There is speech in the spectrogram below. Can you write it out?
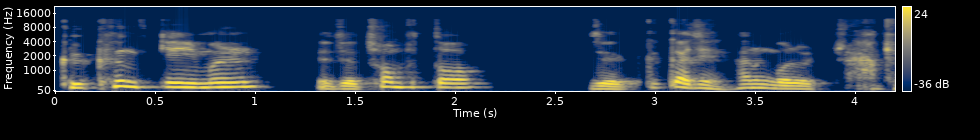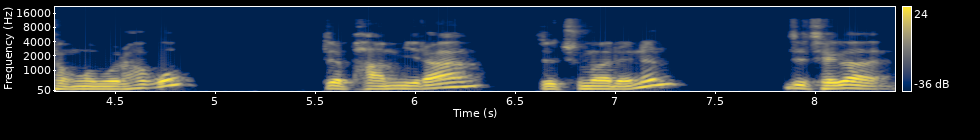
그 큰 게임을 이제 처음부터 이제 끝까지 하는 걸쫙 경험을 하고 이제 밤이랑 이제 주말에는 이제 제가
